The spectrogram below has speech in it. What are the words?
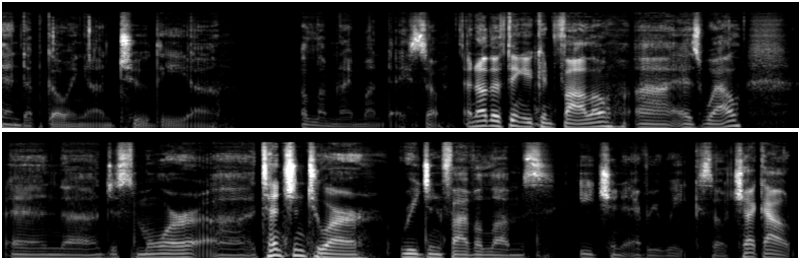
end up going on to the uh, Alumni Monday. So, another thing you can follow uh, as well, and uh, just more uh, attention to our Region 5 alums each and every week. So, check out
